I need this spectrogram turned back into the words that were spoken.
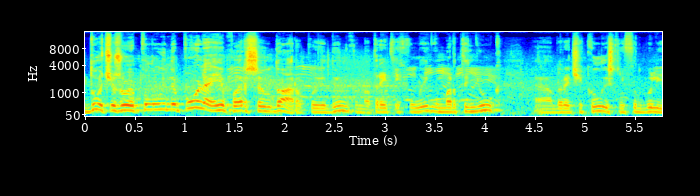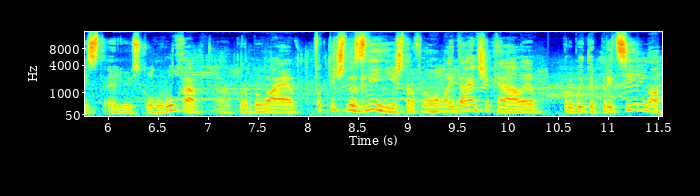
до чужої половини поля. І перший удар у поєдинку на третій хвилині. Мартинюк, е, до речі, колишній футболіст львівського руха, е, пробиває фактично з лінії штрафного майданчика, але пробити прицільно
